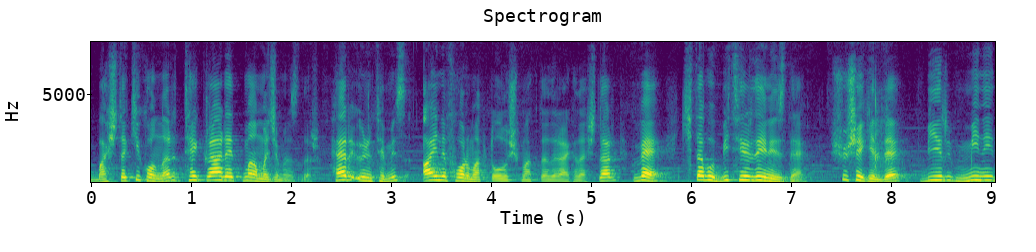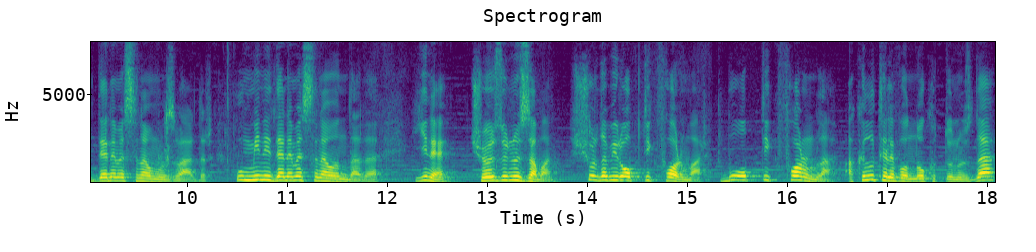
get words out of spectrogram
baştaki konuları tekrar etme amacımızdır. Her ünitemiz aynı formatta oluşmaktadır arkadaşlar ve kitabı bitirdiğinizde şu şekilde bir mini deneme sınavımız vardır. Bu mini deneme sınavında da yine çözdüğünüz zaman şurada bir optik form var. Bu optik formla akıllı telefonunu okuttuğunuzda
